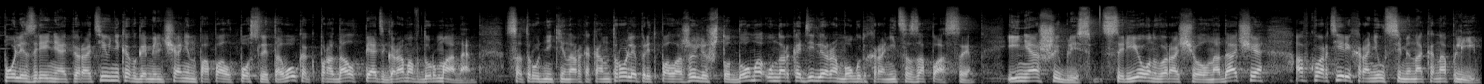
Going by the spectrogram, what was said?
В поле зрения оперативников гомельчанин попал после того, как продал 5 граммов дурмана. Сотрудники наркоконтроля предположили, что дома у наркодилера могут храниться запасы. И не ошиблись. Сырье он выращивал на даче, а в квартире хранил семена конопли.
